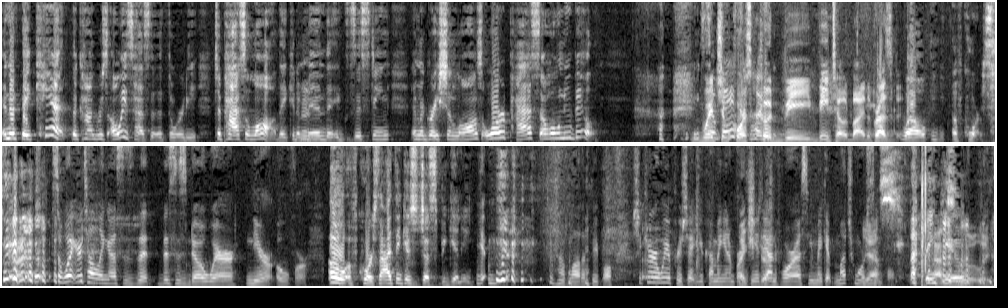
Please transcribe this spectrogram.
And if they can't, the Congress always has the authority to pass a law. They can amend the existing immigration laws or pass a whole new bill. Which, of course, could be vetoed by the president. Well, of course. So, what you're telling us is that this is nowhere near over. oh, of course. I think it's just beginning. a lot of people. Shaakirrah, we appreciate you coming in and breaking Thanks, it down for us. You make it much more yes. simple. Thank you. Absolutely.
